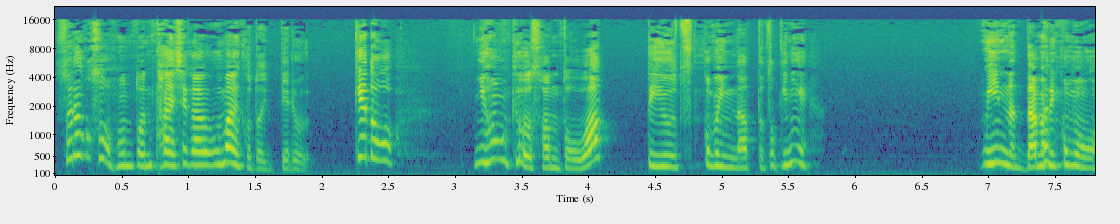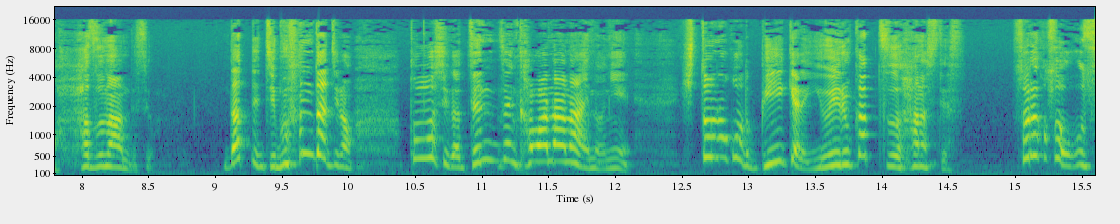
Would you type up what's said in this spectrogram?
それこそ本当に代謝がうまいこと言ってるけど日本共産党はっていうツッコミになった時にみんな黙り込むはずなんですよ。だって自分たちの投資が全然変わらないのに人のこと B キャラ言えるかっつう話です。それこそ器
